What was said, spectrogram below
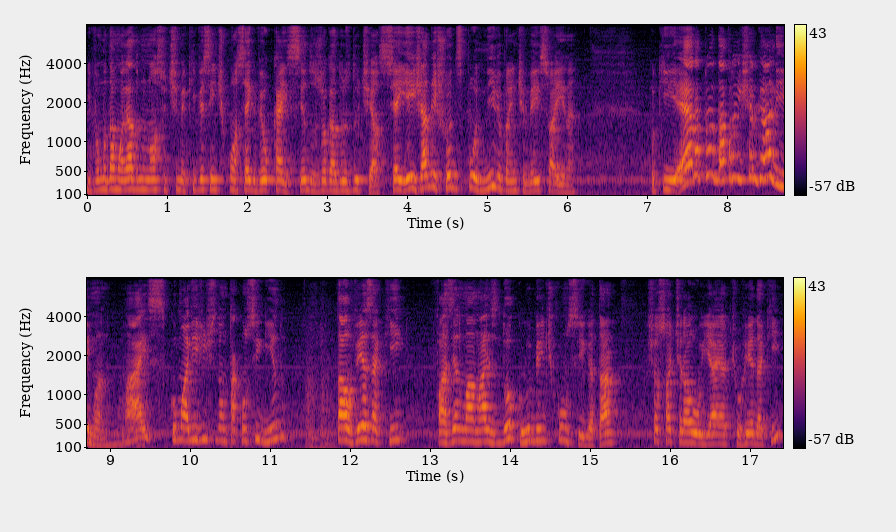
E vamos dar uma olhada no nosso time aqui, ver se a gente consegue ver o Caicedo dos jogadores do Chelsea. Se a EA já deixou disponível pra gente ver isso aí, né? Porque era pra dar pra enxergar ali, mano. Mas, como ali a gente não tá conseguindo, talvez aqui fazendo uma análise do clube a gente consiga, tá? Deixa eu só tirar o Yaya Touré daqui.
